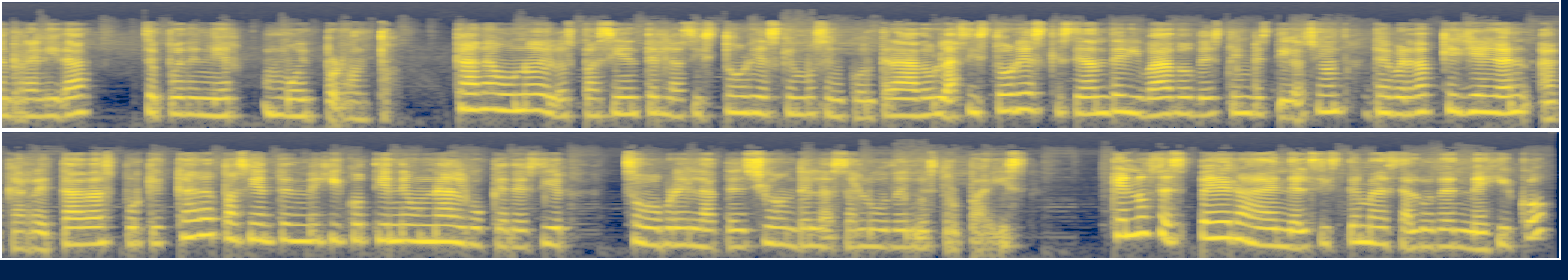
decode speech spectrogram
en realidad se pueden ir muy pronto cada uno de los pacientes, las historias que hemos encontrado, las historias que se han derivado de esta investigación, de verdad que llegan acarretadas porque cada paciente en México tiene un algo que decir sobre la atención de la salud de nuestro país. ¿Qué nos espera en el sistema de salud en México?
